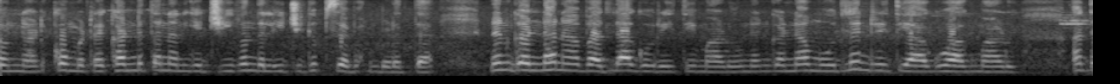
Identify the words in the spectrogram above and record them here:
ಅವ್ನು ನಡ್ಕೊಂಡ್ಬಿಟ್ರೆ ಖಂಡಿತ ನನಗೆ ಜೀವನದಲ್ಲಿ ಜಿಗುಪ್ಸೆ ಬಂದ್ಬಿಡುತ್ತೆ. ನನ್ನ ಗಂಡನ ಬದಲಾಗೋ ರೀತಿ ಮಾಡು ನನ್ನ ಗಂಡ ಮೊದಲಿನ ರೀತಿ ಆಗುವ ಹಾಗೆ ಮಾಡು ಅಂತ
